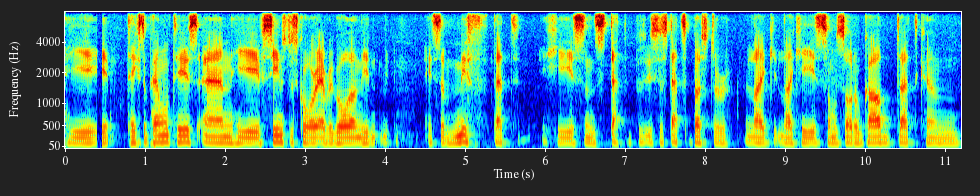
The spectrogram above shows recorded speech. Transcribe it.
he takes the penalties and he seems to score every goal and he, it's a myth that he is a stat is a stats buster like like he is some sort of god that can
